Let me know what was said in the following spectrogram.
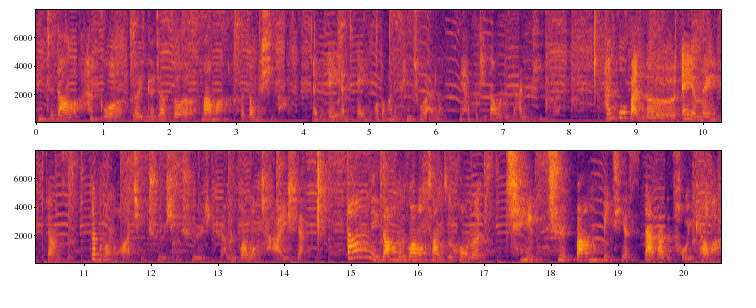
你知道韩国有一个叫做妈妈的东西吧？M A M A，我都帮你拼出来了，你还不知道，我就打你屁股了。韩国版的 A M A 这样子，再不懂的话，请去，请去，请去他们的官网查一下。当你到他们的官网上之后呢，请去帮 B T S 大大的投一票吧，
